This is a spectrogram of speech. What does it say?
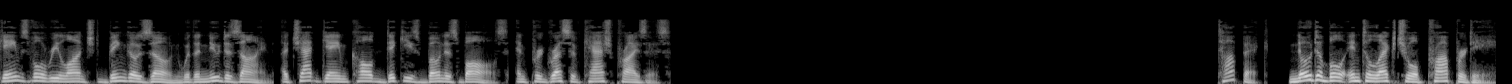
Gamesville relaunched Bingo Zone with a new design, a chat game called Dickie's Bonus Balls, and progressive cash prizes. Notable intellectual property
